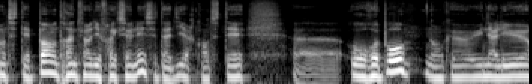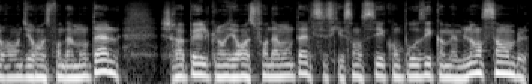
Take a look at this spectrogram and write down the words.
quand tu n'es pas en train de faire du fractionné, c'est-à-dire quand tu es euh, au repos, donc euh, une allure endurance fondamentale. Je rappelle que l'endurance fondamentale, c'est ce qui est censé composer quand même l'ensemble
